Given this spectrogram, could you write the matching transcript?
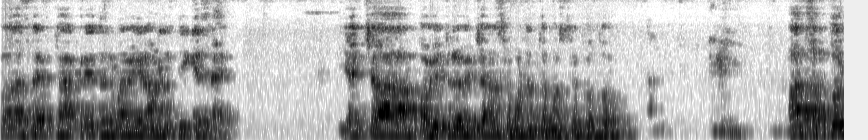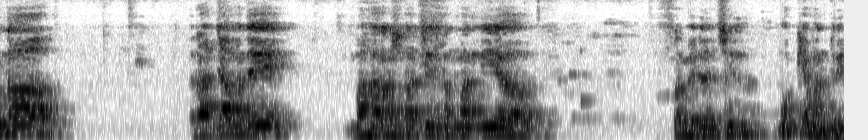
बाळासाहेब ठाकरे धर्मवीर आनंद दिघे साहेब यांच्या पवित्र विचारासमोर नतमस्तक होतो. आज संपूर्ण राज्यामध्ये महाराष्ट्राचे सन्माननीय संवेदनशील मुख्यमंत्री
